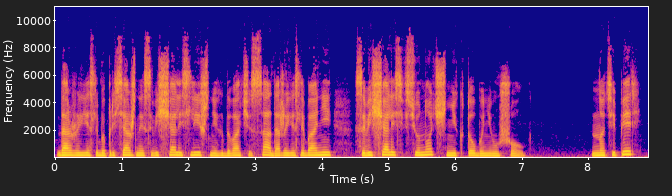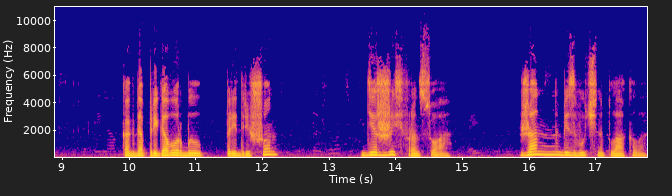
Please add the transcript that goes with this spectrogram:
Даже если бы присяжные совещались лишних два часа, даже если бы они совещались всю ночь, никто бы не ушел. Но теперь, когда приговор был предрешен. Держись, Франсуа. Жанна беззвучно плакала.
